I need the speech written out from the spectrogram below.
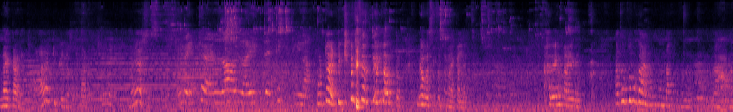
नाही काढायचं. हा टिके नसतं काढायचं. नाही असं. कुठं? टिके तर ते लावतो. व्यवस्थित तसं नाही करायचं अरे नाही रे आता तू गाणं म्हणून दाखव मला. गाणं.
